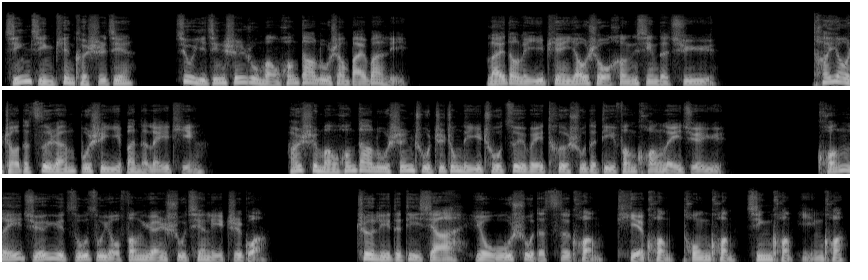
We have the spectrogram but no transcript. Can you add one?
仅仅片刻时间就已经深入莽荒大陆上百万里，来到了一片妖兽横行的区域。他要找的自然不是一般的雷霆。而是莽荒大陆深处之中的一处最为特殊的地方——狂雷绝域。狂雷绝域足足有方圆数千里之广，这里的地下有无数的磁矿、铁矿、铜矿、金矿、银矿，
